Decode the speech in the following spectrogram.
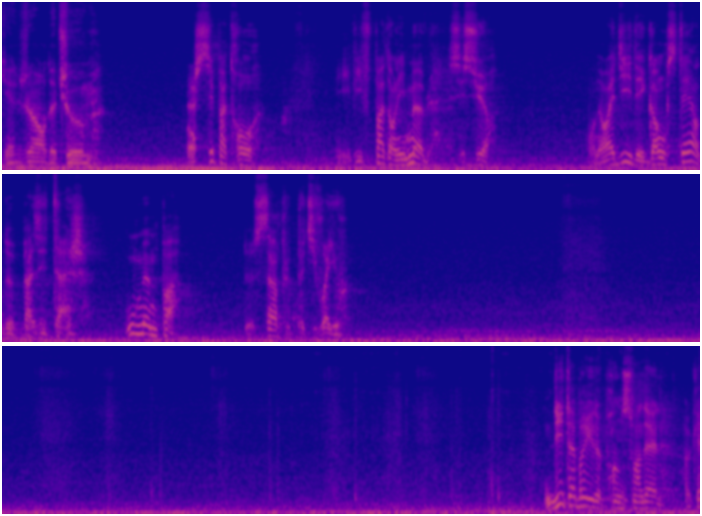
Quel genre de choum Je sais pas trop. Ils vivent pas dans l'immeuble, c'est sûr. On aurait dit des gangsters de bas étage. Ou même pas. De simples petits voyous. Dites à Brie de prendre soin d'elle, ok?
